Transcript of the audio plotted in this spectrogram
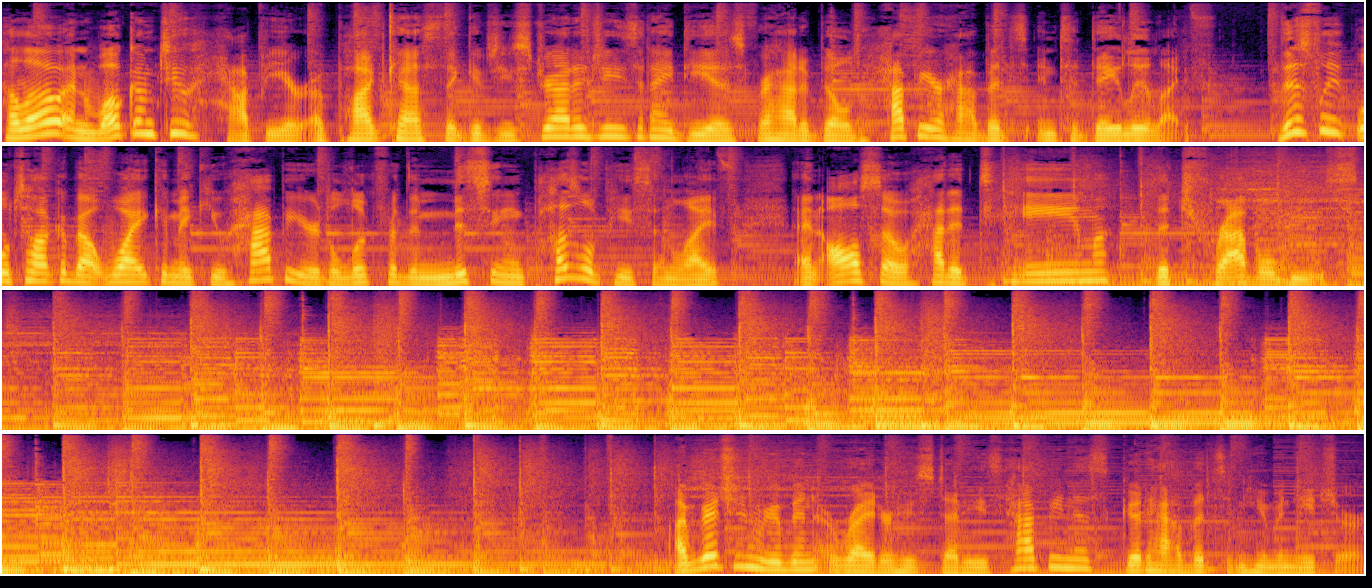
Hello, and welcome to Happier, a podcast that gives you strategies and ideas for how to build happier habits into daily life. This week, we'll talk about why it can make you happier to look for the missing puzzle piece in life, and also how to tame the travel beast. I'm Gretchen Rubin, a writer who studies happiness, good habits, and human nature.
